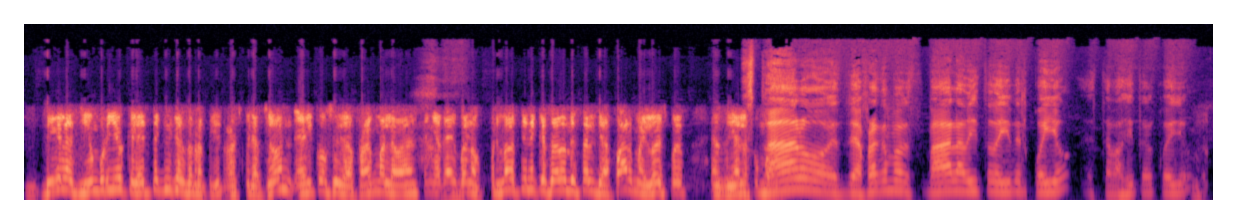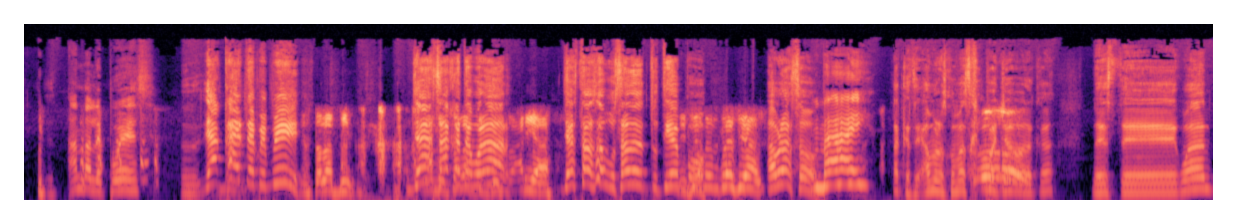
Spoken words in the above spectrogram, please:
Dígale al señor Murillo que lee técnicas de respiración. Él con su diafragma le va a enseñar. Ay, bueno, primero tiene que saber dónde está el diafragma y luego después enseñarle Pues cómo. claro, el diafragma va al ladito de ahí del cuello, está bajito del cuello. Ándale, pues. ¡Ya cállate, pipí! Pi- ¡Ya, está sácate a volar! ¡Ya estabas abusando de tu tiempo! Gracias. ¡Abrazo! Bye. Sácate, vámonos con más capacho de acá. Este, one,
